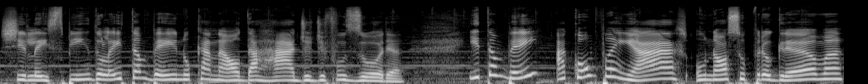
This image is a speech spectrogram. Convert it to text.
Chile Espíndola, e também no canal da Rádio Difusora e também acompanhar o nosso programa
